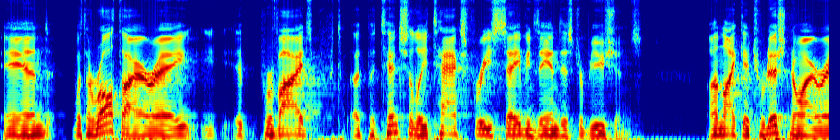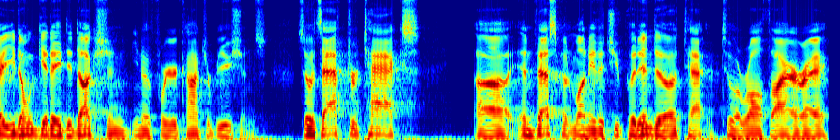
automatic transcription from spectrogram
And with a Roth IRA, it provides potentially tax free savings and distributions. Unlike a traditional IRA, you don't get a deduction you know, for your contributions. So it's after tax uh, investment money that you put into a ta- to a Roth IRA.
